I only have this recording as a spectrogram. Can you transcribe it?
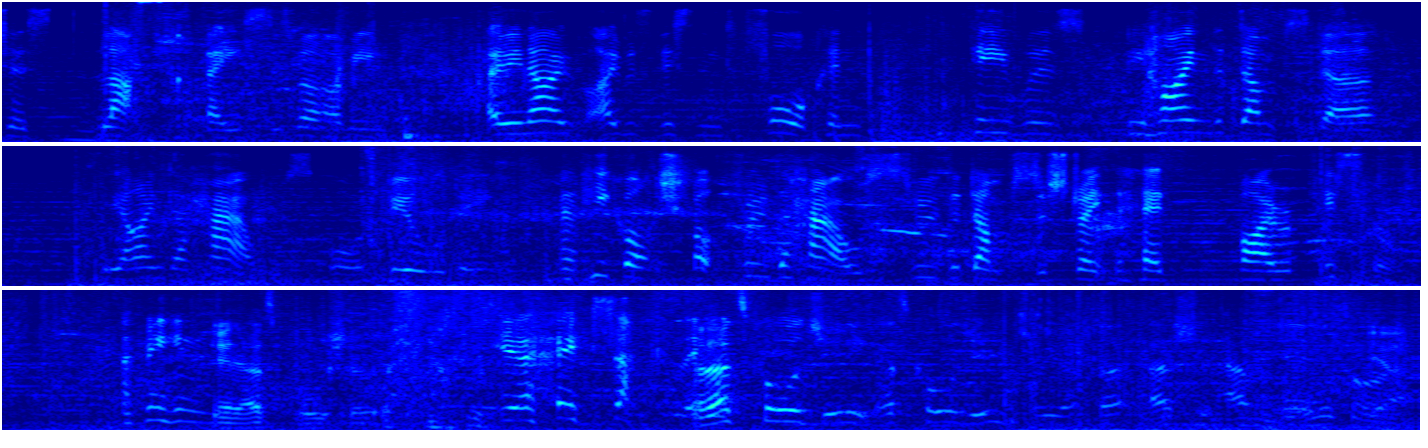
just luck based as well. I mean, I mean, I, I was listening to Fork and he was behind the dumpster, behind a house or a building, and he got shot through the house, through the dumpster, straight in the head by a pistol. I mean, Yeah, that's bullshit. yeah, exactly. But that's Call of Duty. That's Call of Duty. So that, that, that shit happens all the time. Yeah.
